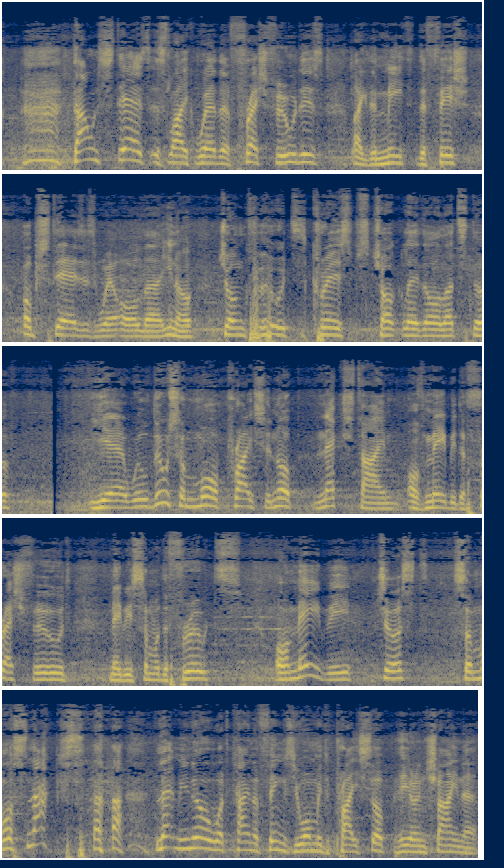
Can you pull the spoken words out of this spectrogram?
Downstairs is like where the fresh food is, like the meat, the fish. Upstairs is where all the, you know, junk foods, crisps, chocolate, all that stuff. Yeah, we'll do some more pricing up next time of maybe the fresh food, maybe some of the fruits, or maybe just some more snacks. Let me know what kind of things you want me to price up here in China.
